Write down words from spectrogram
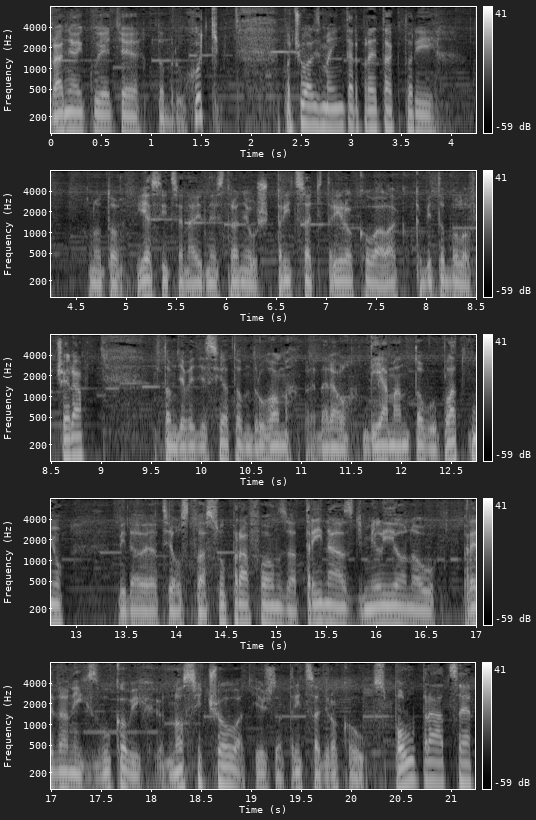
Raňajkujete, dobrú chuť. Počúvali sme interpreta, ktorý no to je síce na jednej strane už 33 rokov, ale ako keby to bolo včera. V tom 92. preberal diamantovú platňu vydavateľstva Suprafon za 13 miliónov predaných zvukových nosičov a tiež za 30 rokov spolupráce,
